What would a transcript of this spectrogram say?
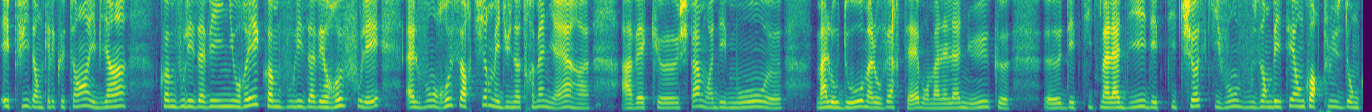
Et puis, dans quelques temps, eh bien, comme vous les avez ignorées, comme vous les avez refoulées, elles vont ressortir, mais d'une autre manière, avec, euh, je sais pas moi, des mots. Euh, mal au dos, mal aux vertèbres, mal à la nuque, euh, des petites maladies, des petites choses qui vont vous embêter encore plus. Donc,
